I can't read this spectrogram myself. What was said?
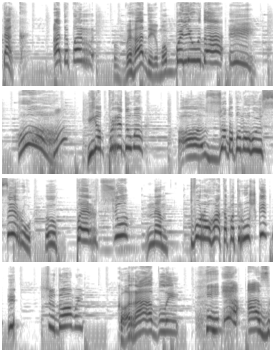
Так, а тепер вигадуємо блюда. О, я придумав а, за допомогою сиру, е, перцю, не, творога та петрушки. Чудовий. Кораблик. А з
